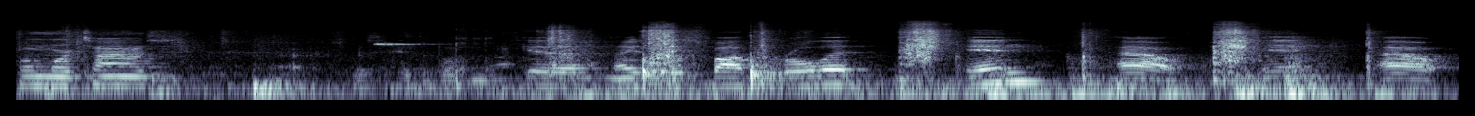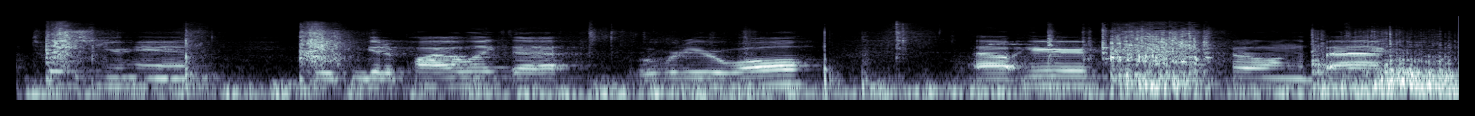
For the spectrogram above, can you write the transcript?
One more time, let's, hit the button. Get a nice little spot to roll it. In, out, in, out. Twisting your hand so you can get a pile like that. Over to your wall, out here, cut along the back.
